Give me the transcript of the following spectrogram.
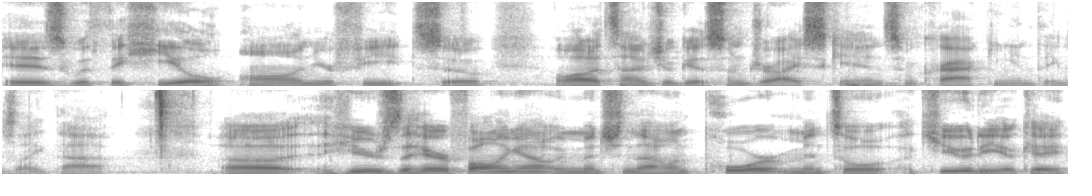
is with the heel on your feet. So a lot of times you'll get some dry skin, some cracking, and things like that. Uh, here's the hair falling out. We mentioned that one. Poor mental acuity. Okay,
